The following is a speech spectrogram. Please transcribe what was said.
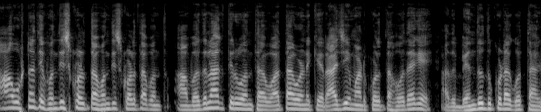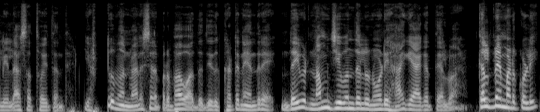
ಆ ಉಷ್ಣತೆ ಹೊಂದಿಸ್ಕೊಳ್ತಾ ಹೊಂದಿಸ್ಕೊಳ್ತಾ ಬಂತು. ಆ ಬದಲಾಗ್ತಿರುವಂತಹ ವಾತಾವರಣಕ್ಕೆ ರಾಜಿ ಮಾಡ್ಕೊಳ್ತಾ ಹೋದಾಗೆ ಅದು ಬೆಂದದ್ದು ಕೂಡ ಗೊತ್ತಾಗ್ಲಿಲ್ಲ ಸತ್ತೋಯ್ತಂತೆ ಎಷ್ಟು ನನ್ನ ಮನಸ್ಸಿನ ಪ್ರಭಾವ ಆದದ್ದು ಇದು ಘಟನೆ ಅಂದ್ರೆ ದಯವಿಟ್ಟು ನಮ್ಮ ಜೀವನದಲ್ಲೂ ನೋಡಿ ಹಾಗೆ ಆಗತ್ತೆ ಅಲ್ವಾ? ಕಲ್ಪನೆ ಮಾಡ್ಕೊಳ್ಳಿ,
